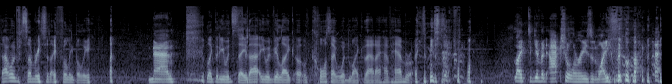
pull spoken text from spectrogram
That one for some reason I fully believe. Man, like that he would say that. He would be like, oh, "Of course I would like that. I have hemorrhoids." Like, like to give an actual reason why you would like that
